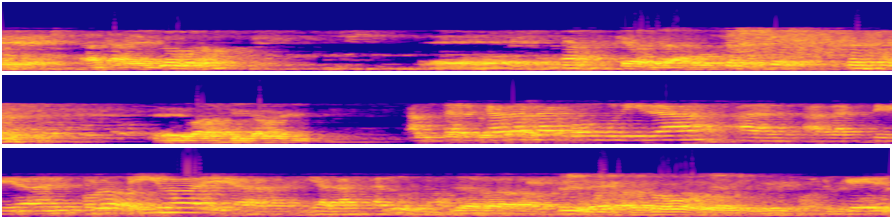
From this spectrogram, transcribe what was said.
eh, acá en el club, ¿no? Eh, creo que la eh, básicamente. Acercar a la comunidad a, la actividad deportiva y, a, y a la salud, ¿no? Y a la, sí, bueno, a todo, porque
